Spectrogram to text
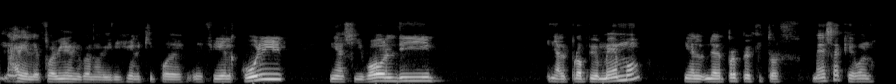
nadie le fue bien cuando dirigió el equipo de, Fidel Curi, ni a Siboldi, ni al propio Memo, ni al, propio Quitos Mesa, que bueno,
